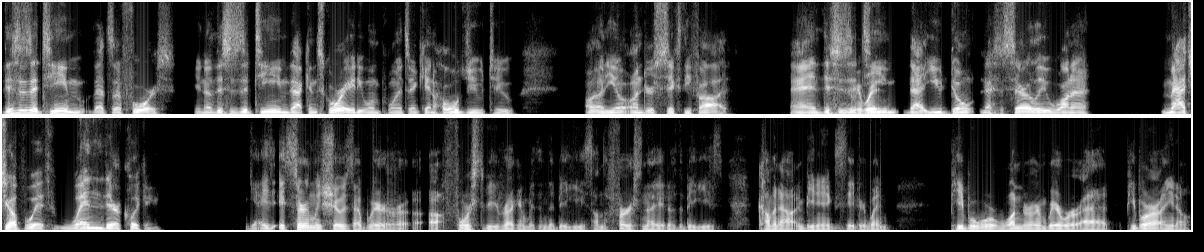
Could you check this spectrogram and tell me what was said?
this is a team that's a force. You know, this is a team that can score 81 points and can hold you to, uh, you know, under 65. And this is I a wait- team that you don't necessarily want to match up with when they're clicking. Yeah, it, it certainly shows that we're a- a force to be reckoned with in the Big East on the first night of the Big East, coming out and beating Xavier when people were wondering where we're at. People are, you know,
